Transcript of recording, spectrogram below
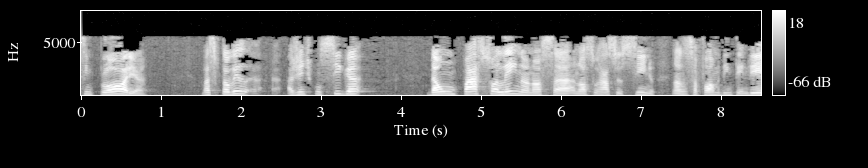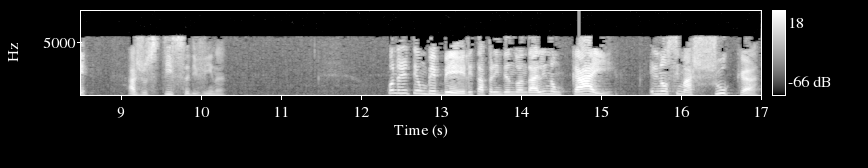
simplória, mas talvez a gente consiga dar um passo além no nossa, nosso raciocínio, na nossa forma de entender a justiça divina. Quando a gente tem um bebê, ele está aprendendo a andar, ele não cai, ele não se machuca,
